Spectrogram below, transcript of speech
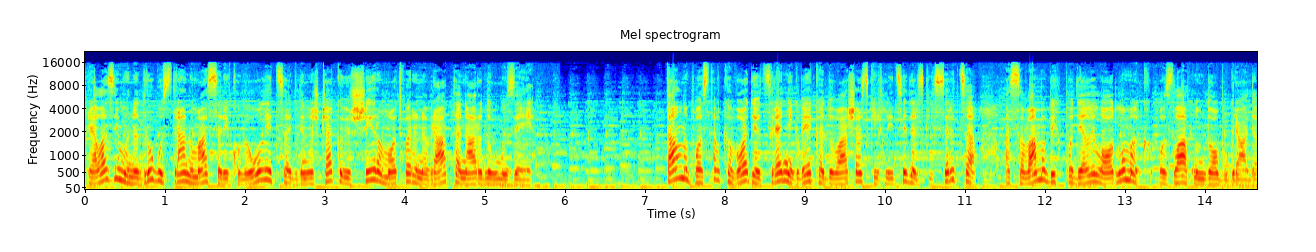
Prelazimo na drugu stranu Masarikove ulice gde nas čekaju širom otvorena vrata Narodnog muzeja. Stalna postavka vodi od srednjeg veka do vašarskih liciderskih srca, a sa vama bih podelila odlomak o zlatnom dobu grada.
